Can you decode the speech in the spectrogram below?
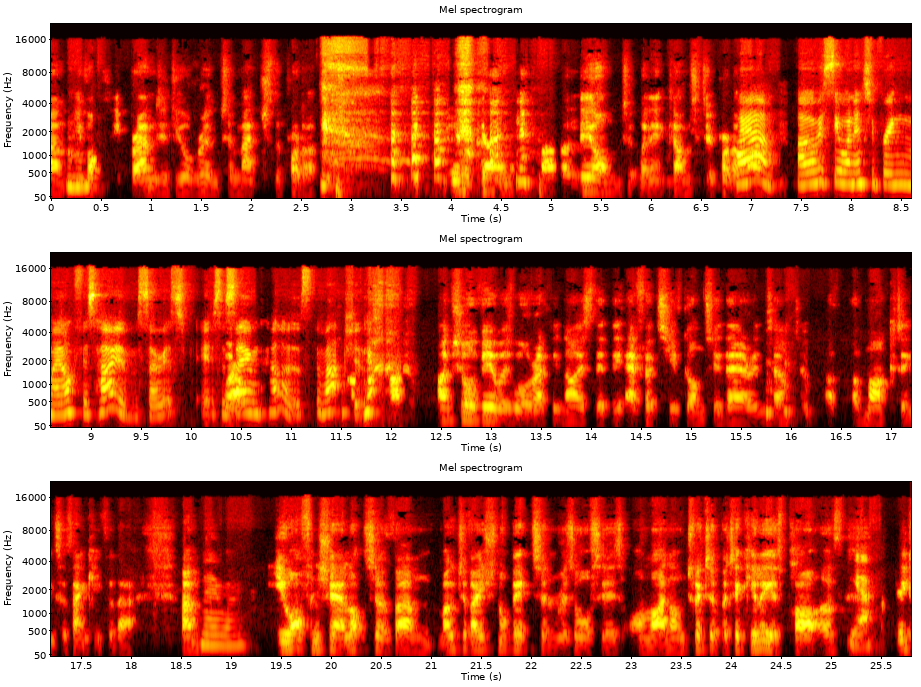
um, mm-hmm. you've obviously branded your room to match the product. Above and beyond when it comes to product i am. i obviously wanted to bring my office home so it's it's the well, same colors the matching. I'm sure viewers will recognise that the efforts you've gone to there in terms of, of, marketing. So thank you for that. Um, no. You often share lots of um, motivational bits and resources online on Twitter, particularly as part of yeah. big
